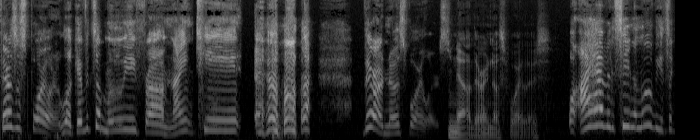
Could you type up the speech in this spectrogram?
There's a spoiler. Look, if it's a movie from 19, there are no spoilers. No, there are no spoilers. well, I haven't seen the movie. It's like,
